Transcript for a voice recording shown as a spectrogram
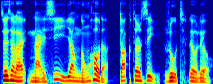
接下来，奶昔一样浓厚的 Doctor Z Root 六六。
